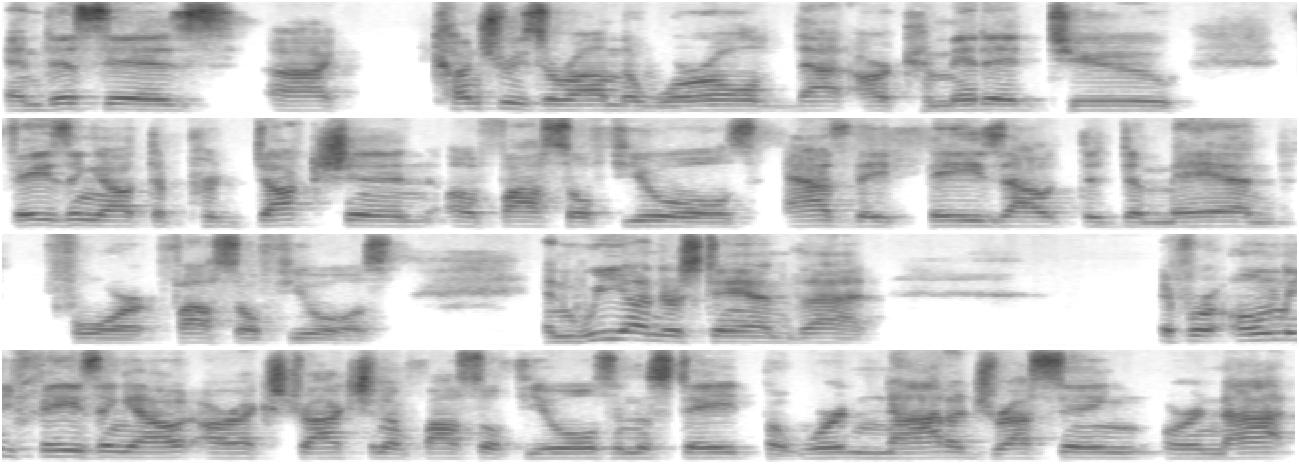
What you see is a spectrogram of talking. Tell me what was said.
And this is uh, countries around the world that are committed to phasing out the production of fossil fuels as they phase out the demand for fossil fuels. And we understand that if we're only phasing out our extraction of fossil fuels in the state, but we're not addressing or not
